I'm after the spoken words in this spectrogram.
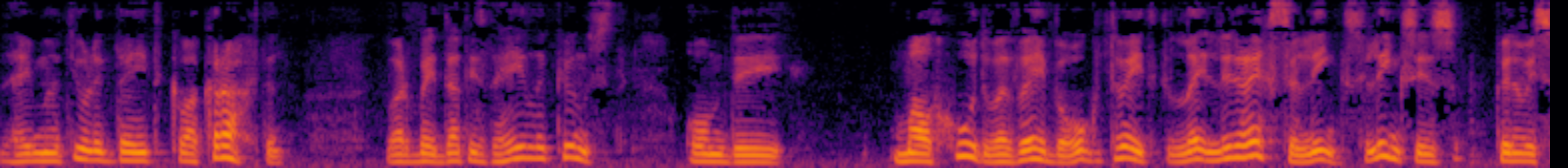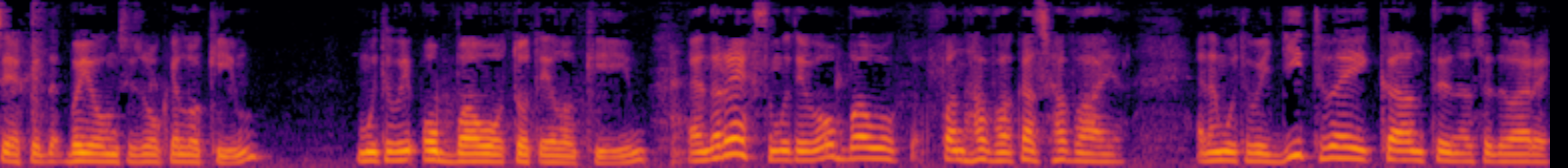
hij natuurlijk deed qua krachten. Waarbij dat is de hele kunst. Om de malgoed, wat wij hebben ook twee, rechts en links. Links is, kunnen we zeggen, dat bij ons is ook Elohim. Moeten we opbouwen tot Elohim. En rechts moeten we opbouwen van Havakas Hawaii. En dan moeten we die twee kanten, als het ware,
